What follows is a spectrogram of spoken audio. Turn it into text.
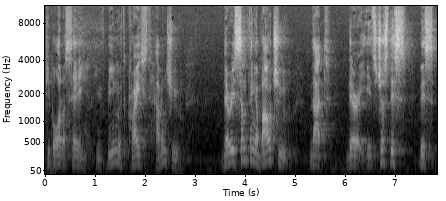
people ought to say you've been with christ haven't you? There is something about you that there it's just this this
